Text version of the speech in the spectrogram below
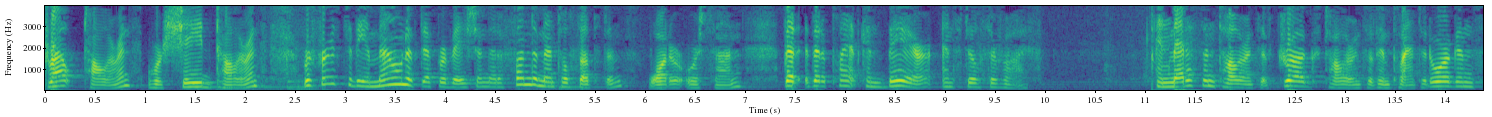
drought tolerance or shade tolerance refers to the amount of deprivation that a fundamental substance, water or sun, that, that a plant can bear and still survive. In medicine, tolerance of drugs, tolerance of implanted organs,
